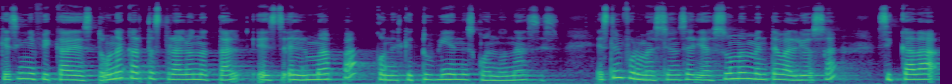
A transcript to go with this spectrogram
¿Qué significa esto? Una carta astral o natal es el mapa con el que tú vienes cuando naces. Esta información sería sumamente valiosa si cada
